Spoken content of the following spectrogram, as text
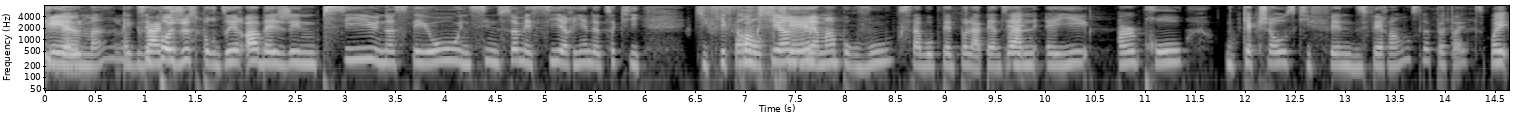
réellement. Exact. C'est pas juste pour dire ah ben j'ai une psy, une ostéo, une ci, une ça, mais s'il y a rien de ça qui qui, Qui fonctionne concret. vraiment pour vous, ça vaut peut-être pas la peine. Ouais. ayez un pro ou quelque chose qui fait une différence là peut-être. Oui,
